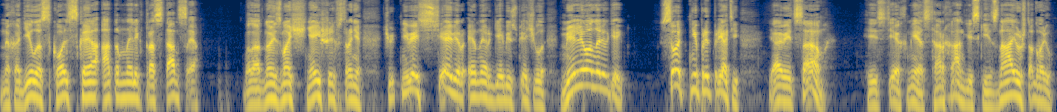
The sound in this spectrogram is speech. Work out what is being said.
находилась Скользкая атомная электростанция. Была одной из мощнейших в стране. Чуть не весь север энергии обеспечивала. Миллионы людей, сотни предприятий. Я ведь сам из тех мест, архангельский, знаю, что говорю.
